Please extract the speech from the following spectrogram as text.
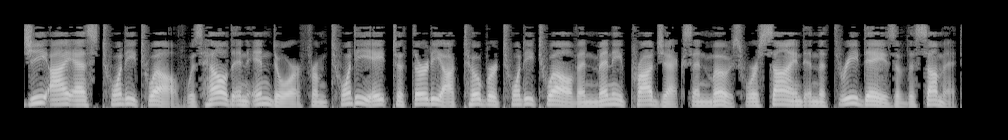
GIS 2012 was held in Indore from 28 to 30 October 2012 and many projects and MOS were signed in the three days of the summit.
